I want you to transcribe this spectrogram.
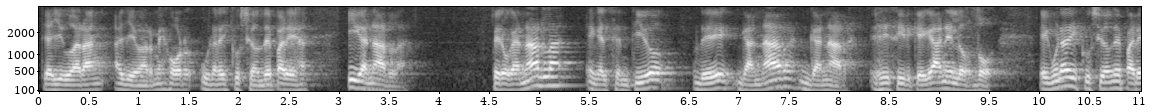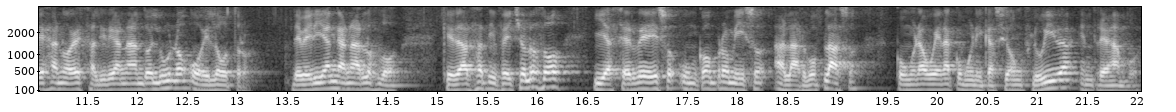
te ayudarán a llevar mejor una discusión de pareja y ganarla. Pero ganarla en el sentido de ganar, ganar. Es decir, que ganen los dos. En una discusión de pareja no debe salir ganando el uno o el otro. Deberían ganar los dos, quedar satisfechos los dos y hacer de eso un compromiso a largo plazo con una buena comunicación fluida entre ambos.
